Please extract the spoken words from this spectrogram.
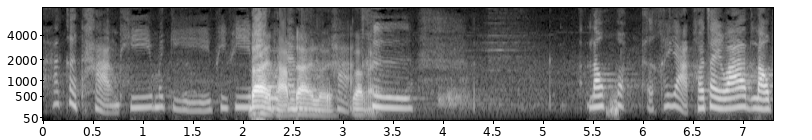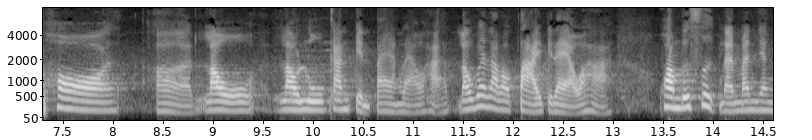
ถ้าเกิดถามที่เมื่อกี้พี่ๆได้พูถามหได้เลยค่ะว่าไงคือเราเขาอยากเข้าใจว่าเราพอเออเราเรารู้การเปลี่ยนแปลงแล้วค่ะ แล้วเวลาเราตายไปแล้วอะค่ะ ความรู้สึกนั้นมันยัง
